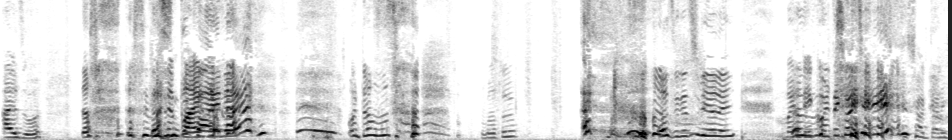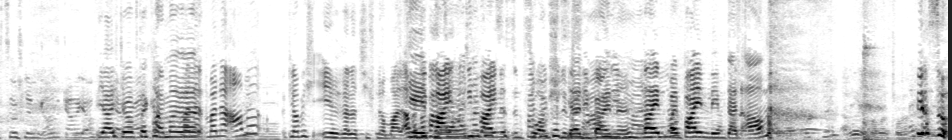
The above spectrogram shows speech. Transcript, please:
Also, das, das sind Das meine sind die Beine. Beine. Und das ist warte, Das wird jetzt schwierig. mein Das Dekolleté. Das schaut gar nicht so schlimm aus, glaube ich. Auf ja, ich glaube auf der Kamera. Meine, meine Arme, glaube ich, eh relativ normal. Aber Geht die. Beine, die mal Beine sind so am schlimmsten. Ja, die Beine. Nein, mein Bein neben deinen Arm. Ja, so.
